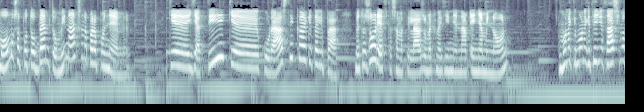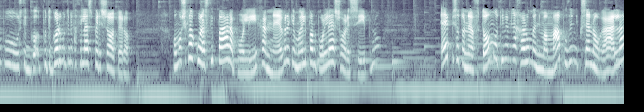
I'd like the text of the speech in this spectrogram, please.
μου όμως από τον 5ο μήνα άρχισα να παραπονιέμαι. Και γιατί και κουράστηκα κτλ. Με το ζόρι έφτασα να θυλάζω μέχρι να γίνει 9 μηνών. Μόνο και μόνο γιατί ένιωθα άσχημα που, στην, που την κόρη μου την είχα θυλάσει περισσότερο. Όμως είχα κουραστεί πάρα πολύ, είχα νεύρα και μου έλειπαν πολλές ώρες ύπνου. Έπεισα τον εαυτό μου ότι είμαι μια χαρούμενη μαμά που δίνει ξένο γάλα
